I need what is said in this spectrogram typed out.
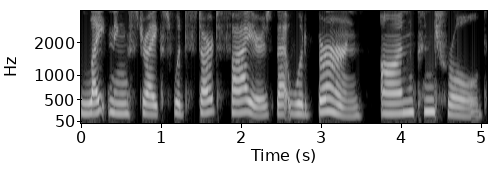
Lightning strikes would start fires that would burn uncontrolled.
